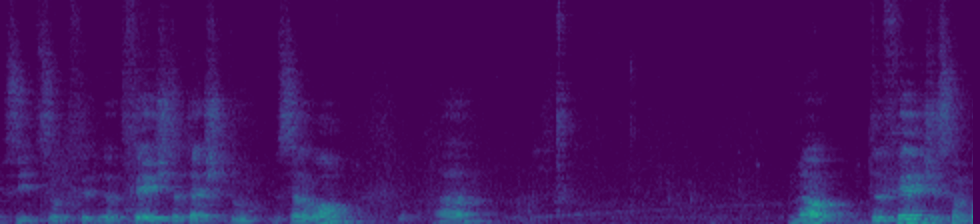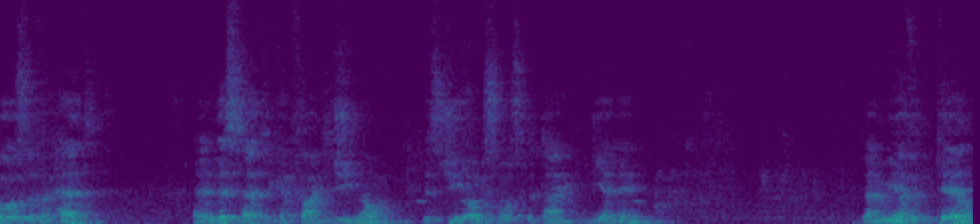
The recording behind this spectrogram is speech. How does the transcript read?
You see so the phage is attached to the cell wall. Um, now, the phage is composed of a head, and in this head we can find a genome. This genome is most of the time DNA. Then we have a tail,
